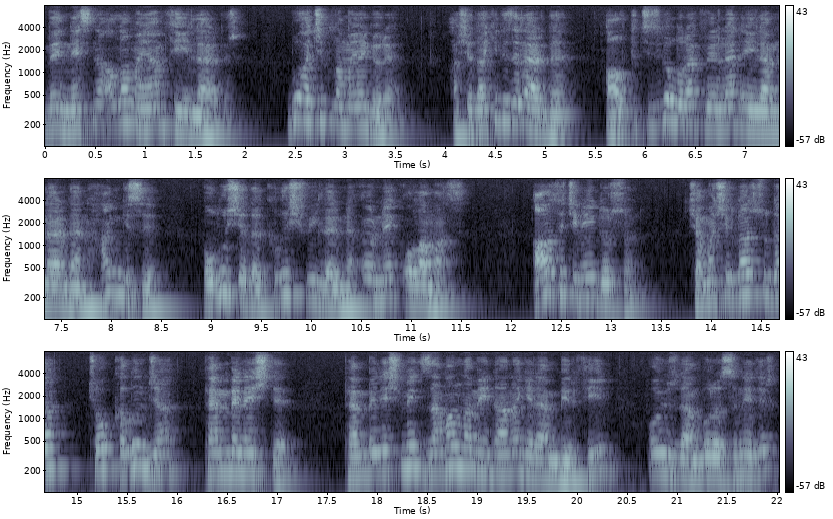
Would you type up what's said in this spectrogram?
ve nesne alamayan fiillerdir. Bu açıklamaya göre aşağıdaki dizelerde altı çizili olarak verilen eylemlerden hangisi oluş ya da kılış fiillerine örnek olamaz? A seçeneği dursun. Çamaşırlar suda çok kalınca pembeleşti. Pembeleşmek zamanla meydana gelen bir fiil. O yüzden burası nedir?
